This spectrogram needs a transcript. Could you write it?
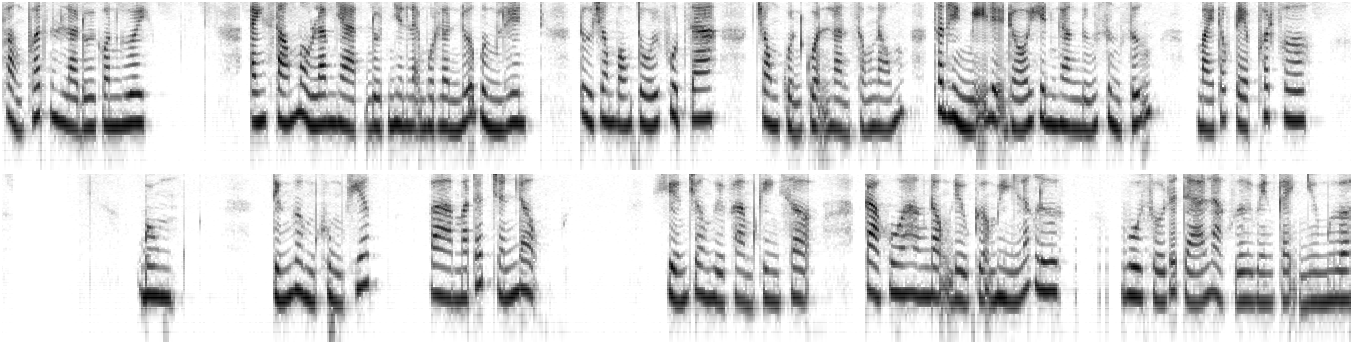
phảng phất là đôi con ngươi. Ánh sáng màu lam nhạt đột nhiên lại một lần nữa bừng lên, từ trong bóng tối phụt ra, trong cuộn cuộn làn sóng nóng, thân hình mỹ lệ đó hiên ngang đứng sừng sững, mái tóc đẹp phất phơ. Bùng! Tiếng gầm khủng khiếp và mặt đất chấn động, khiến cho người phàm kinh sợ, cả khu hang động đều cựa mình lắc lư. Vô số đất đá lạc rơi bên cạnh như mưa,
